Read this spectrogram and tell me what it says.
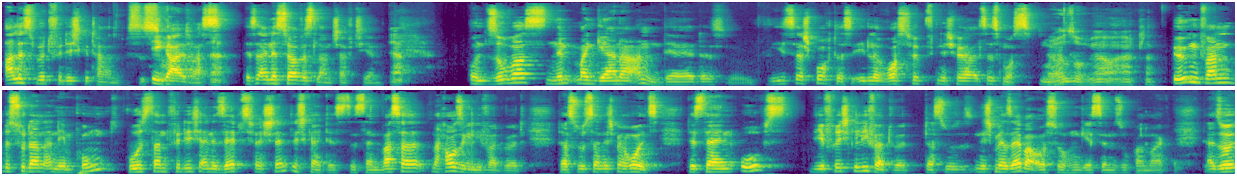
Alles wird für dich getan. So Egal gut. was. Ja. Das ist eine Servicelandschaft hier. Ja. Und sowas nimmt man gerne an. Der, das, wie ist der Spruch? Das edle Ross hüpft nicht höher als es muss. Oder so, ja, ja, klar. Irgendwann bist du dann an dem Punkt, wo es dann für dich eine Selbstverständlichkeit ist, dass dein Wasser nach Hause geliefert wird, dass du es dann nicht mehr holst, dass dein Obst dir frisch geliefert wird, dass du nicht mehr selber aussuchen gehst im Supermarkt. Also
